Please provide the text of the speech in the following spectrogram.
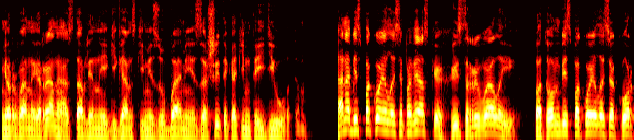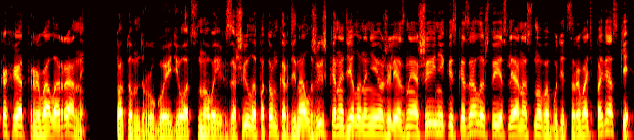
Рваные раны, оставленные гигантскими зубами, зашиты каким-то идиотом. Она беспокоилась о повязках и срывала их, потом беспокоилась о корках и открывала раны. Потом другой идиот снова их зашил, а потом кардинал Жишка надела на нее железный ошейник и сказала, что если она снова будет срывать повязки,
